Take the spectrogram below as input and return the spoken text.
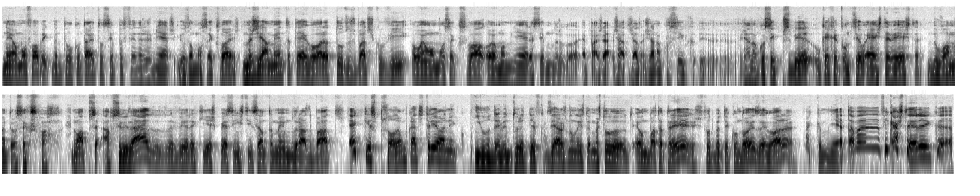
Nem homofóbico, muito pelo contrário, estou sempre a defender as mulheres e os homossexuais. Mas realmente, até agora, todos os debates que eu vi, ou é um homossexual ou é uma mulher a ser moderador. Epá, já, já, já, já, não consigo, eh, já não consigo perceber o que é que aconteceu a esta besta do homem heterossexual. Não há, há possibilidade de haver aqui a espécie de extinção também moderar debates. É que esse pessoal é um bocado histriónico. E o André Ventura teve que dizer ao jornalista: Mas estou, é um debate a três? Estou a debater com dois agora? Pá, que a mulher estava a ficar histérica.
